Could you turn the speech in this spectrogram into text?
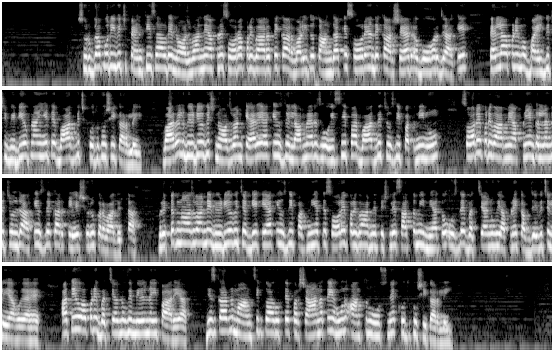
ਸੁਰਗਾਪੁਰੀ ਵਿੱਚ 35 ਸਾਲ ਦੇ ਨੌਜਵਾਨ ਨੇ ਆਪਣੇ ਸਹੁਰਾ ਪਰਿਵਾਰ ਅਤੇ ਘਰਵਾਲੀ ਤੋਂ ਤੰਗ ਆ ਕੇ ਸਹੁਰਿਆਂ ਦੇ ਘਰ ਸ਼ਹਿਰ ਅਬੋਹਰ ਜਾ ਕੇ ਪਹਿਲਾਂ ਆਪਣੇ ਮੋਬਾਈਲ ਵਿੱਚ ਵੀਡੀਓ ਬਣਾਈ ਹੈ ਤੇ ਬਾਅਦ ਵਿੱਚ ਖੁਦਕੁਸ਼ੀ ਕਰ ਲਈ। ਵਾਇਰਲ ਵੀਡੀਓ ਵਿੱਚ ਨੌਜਵਾਨ ਕਹਿ ਰਿਹਾ ਕਿ ਉਸ ਦੀ ਲਵ ਮੈਰਿਜ ਹੋਈ ਸੀ, ਪਰ ਬਾਅਦ ਵਿੱਚ ਉਸ ਦੀ ਪਤਨੀ ਨੂੰ ਸਹੁਰੇ ਪਰਿਵਾਰ ਨੇ ਆਪਣੀਆਂ ਗੱਲਾਂ ਵਿੱਚ ਉਲਝਾ ਕੇ ਉਸ ਦੇ ਘਰ ਕਲੇਸ਼ ਸ਼ੁਰੂ ਕਰਵਾ ਦਿੱਤਾ। ਮ੍ਰਿਤਕ ਨੌਜਵਾਨ ਨੇ ਵੀਡੀਓ ਵਿੱਚ ਅੱਗੇ ਕਿਹਾ ਕਿ ਉਸ ਦੀ ਪਤਨੀ ਅਤੇ ਸਹੁਰੇ ਪਰਿਵਾਰ ਨੇ ਪਿਛਲੇ 7 ਮਹੀਨਿਆਂ ਤੋਂ ਉਸ ਦੇ ਬੱਚਿਆਂ ਨੂੰ ਵੀ ਆਪਣੇ ਕਬਜ਼ੇ ਵਿੱਚ ਲਿਆ ਹੋਇਆ ਹੈ ਅਤੇ ਉਹ ਆਪਣੇ ਬੱਚਿਆਂ ਨੂੰ ਵੀ ਮਿਲ ਨਹੀਂ ਪਾ ਰਿਹਾ, ਜਿਸ ਕਾਰਨ ਮਾਨਸਿਕ ਤੌਰ ਉੱਤੇ ਪਰੇਸ਼ਾਨ ਅਤੇ ਹੁਣ ਅੰਤ ਨੂੰ ਉਸਨੇ ਖੁਦਕੁਸ਼ੀ ਕਰ ਲਈ।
